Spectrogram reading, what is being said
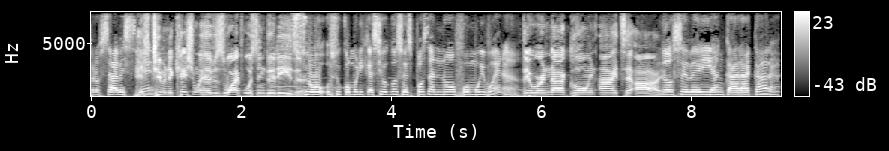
pero ¿sabes qué? His communication with his wife wasn't good either. Su, su comunicación con su esposa no fue muy buena. They were not going eye to eye. No se veían cara a cara.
